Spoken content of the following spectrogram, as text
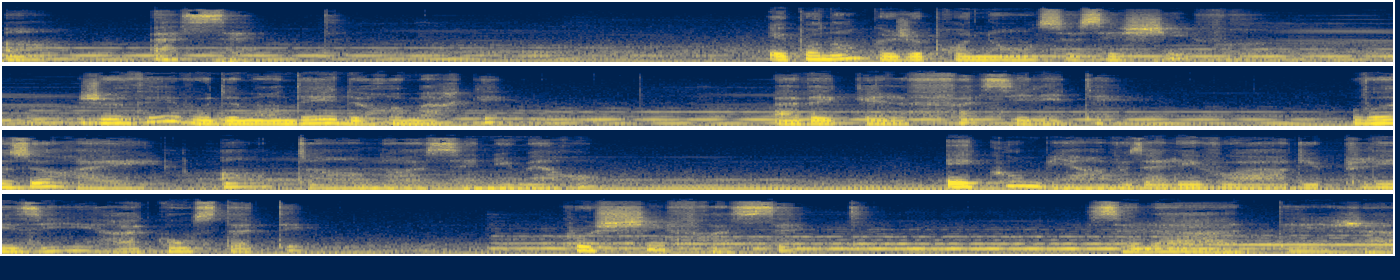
1 à 7. Et pendant que je prononce ces chiffres, je vais vous demander de remarquer avec quelle facilité vos oreilles entendent ces numéros et combien vous allez voir du plaisir à constater qu'au chiffre 7, cela a déjà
